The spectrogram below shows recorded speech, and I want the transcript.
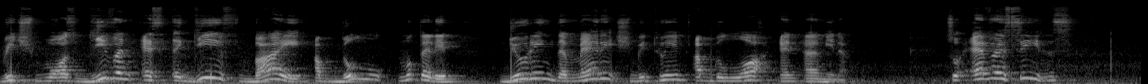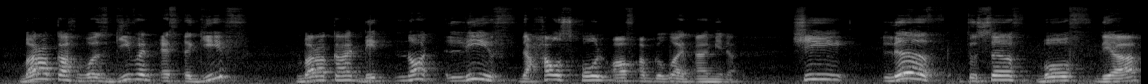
which was given as a gift by Abdul Muttalib during the marriage between Abdullah and Amina. So ever since Barakah was given as a gift, Barakah did not leave the household of Abdullah and Amina. She loved to serve both their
